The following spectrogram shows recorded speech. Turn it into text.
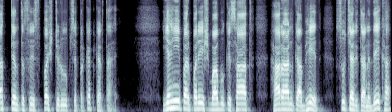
अत्यंत सुस्पष्ट रूप से प्रकट करता है। यहीं पर परेश बाबू के साथ हारान का भेद सुचरिता ने देखा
